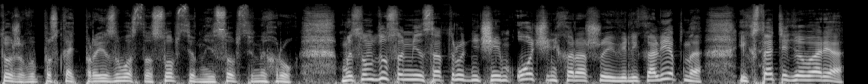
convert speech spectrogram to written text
тоже выпускать производство собственное и собственных рук. Мы с индусами сотрудничаем очень хорошо и великолепно. И, кстати говоря,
